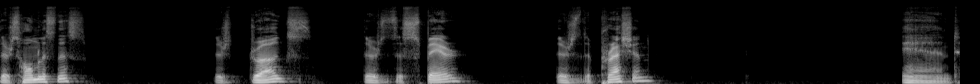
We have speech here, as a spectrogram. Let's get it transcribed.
There's homelessness, there's drugs, there's despair, there's depression, and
